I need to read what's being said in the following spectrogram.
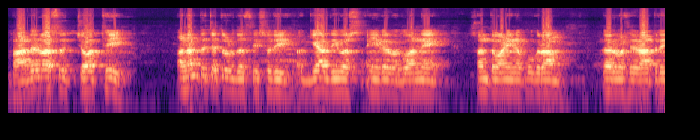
ભાદરવા સુદ ચોથથી અનંત ચતુર્દશી સુધી અગિયાર દિવસ અહીં આગળ ભગવાનને સંતવાણીનો પ્રોગ્રામ દર વર્ષે રાત્રે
